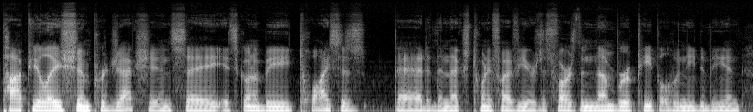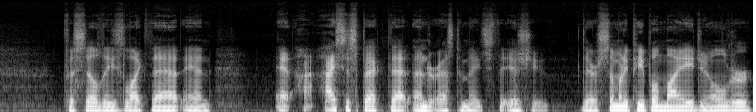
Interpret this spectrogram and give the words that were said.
population projections say it's going to be twice as bad in the next 25 years as far as the number of people who need to be in facilities like that and and I, I suspect that underestimates the issue. There are so many people my age and older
